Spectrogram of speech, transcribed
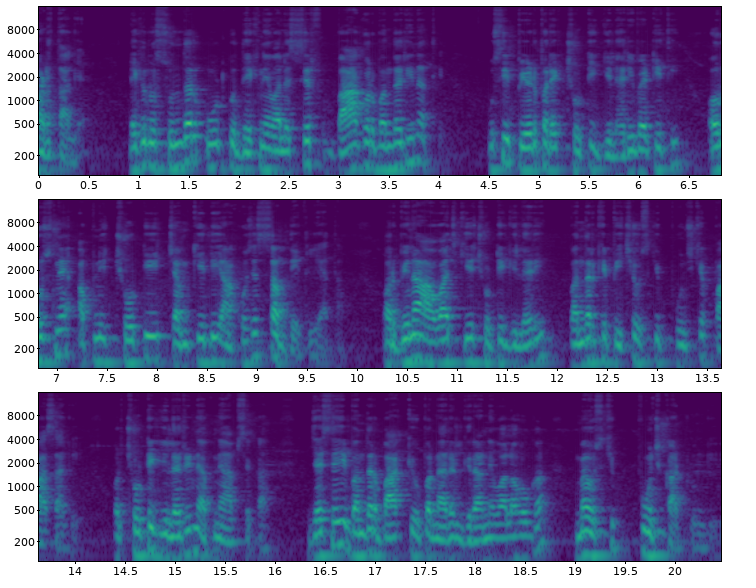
बढ़ता गया। लेकिन उस सुंदर ऊँट को देखने वाले सिर्फ़ बाघ और बंदर ही न थे। उसी पेड़ पर एक छोटी गिलहरी बैठी थी और उसने अपनी छोटी चमकीली आँखों से सब देख लिया था और बिना आवाज़ किए छोटी गिलहरी बंदर के पीछे उसकी पूंछ के पास आ गई और छोटी गिलहरी ने अपने आप से कहा, जैसे ही बंदर बाघ के ऊपर नारियल गिराने वाला होगा, मैं उसकी पूंछ काट लूँगी।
